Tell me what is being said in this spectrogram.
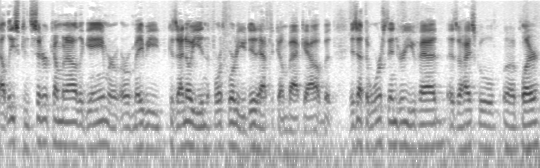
at least consider coming out of the game, or, or maybe because I know you in the fourth quarter you did have to come back out. But is that the worst injury you've had as a high school uh, player?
